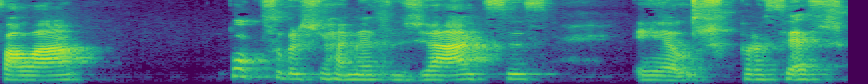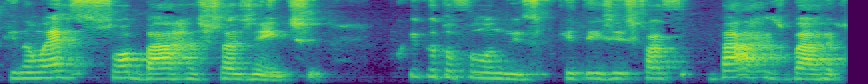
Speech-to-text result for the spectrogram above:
falar um pouco sobre as ferramentas de Access, é, os processos, que não é só barras, tá, gente? Por que, que eu estou falando isso? Porque tem gente que fala assim, barras, barras.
